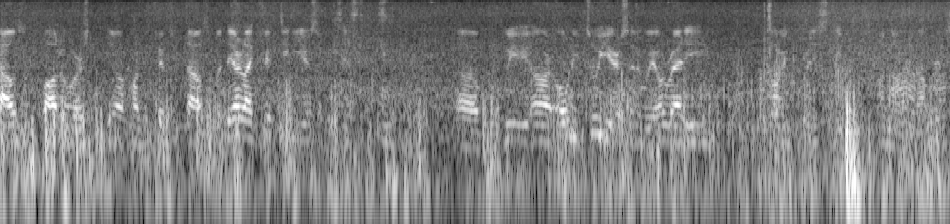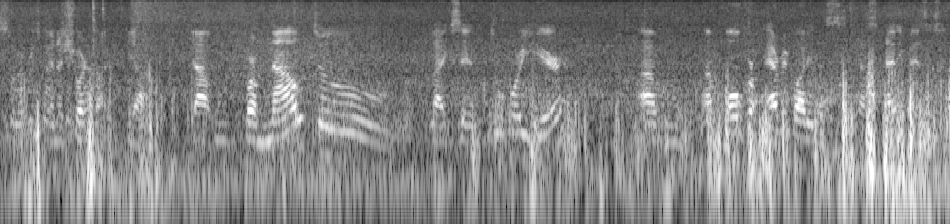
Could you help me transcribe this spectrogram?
thousand followers, you know, hundred fifty thousand, but they're like fifteen years of existence. Uh, we are only two years and we're already going pretty steep on our numbers in a short time. Yeah, yeah. From now to like say two more year, um, I'm over everybody that has any business. in.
